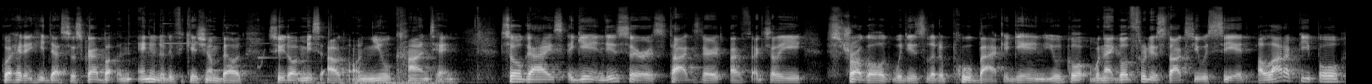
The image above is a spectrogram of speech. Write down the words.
go ahead and hit that subscribe button and your notification bell so you don't miss out on new content. So guys, again, these are stocks that I've actually struggled with this little pullback. Again, you go when I go through the stocks, you will see it. A lot of people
